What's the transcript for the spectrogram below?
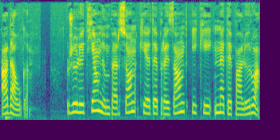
adaugă. Je le tiens d'une personne qui était présente et qui n'était pas le roi.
